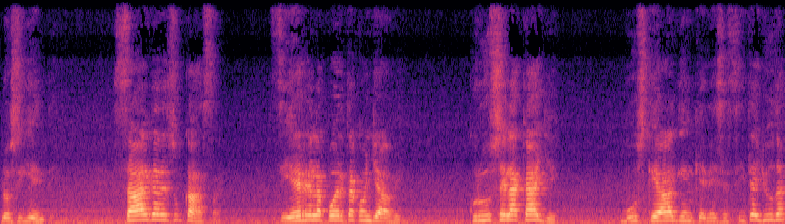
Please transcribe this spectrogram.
lo siguiente. Salga de su casa, cierre la puerta con llave, cruce la calle, busque a alguien que necesite ayuda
